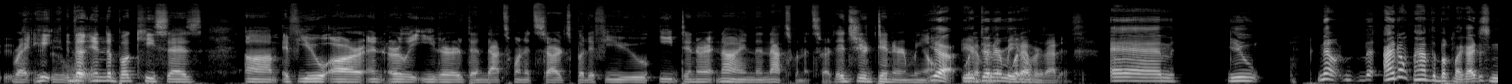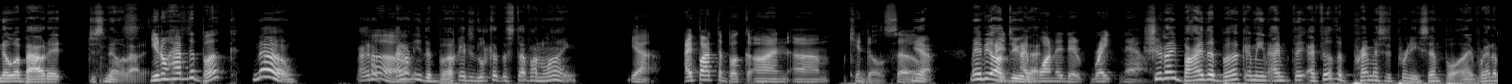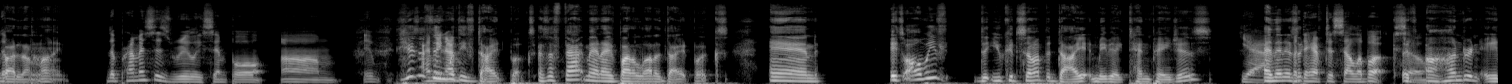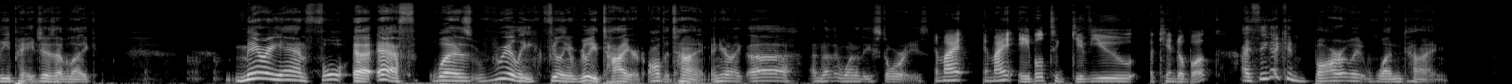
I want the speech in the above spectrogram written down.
is- Right. He the in the book he says, um, if you are an early eater, then that's when it starts. But if you eat dinner at nine, then that's when it starts. It's your dinner meal. Yeah, your dinner meal. whatever that is. and you. Now I don't have the book, Mike. I just know about it. Just know about it. You don't have the book? No, I don't. I Oh. don't need the book. I just looked up the stuff online. Yeah, I bought the book on um Kindle, so Yeah, maybe I'll I, do that. I wanted it right now. Should I buy the book? I mean, I'm th- I feel the premise is pretty simple, and I've read about it online. The premise is really simple. Um, it, Here's the I thing mean, with I'm- these diet books. As a fat man, I've bought a lot of diet books, and it's always that you could sum up the diet in maybe like ten pages. yeah, and then it's but like- they have to sell a book, so It's 180 pages of like Marianne for, uh, F was really feeling really tired all the time, and you're like, uh, another one of these stories. am I am I able to give you a Kindle book? I think I can borrow it one time.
